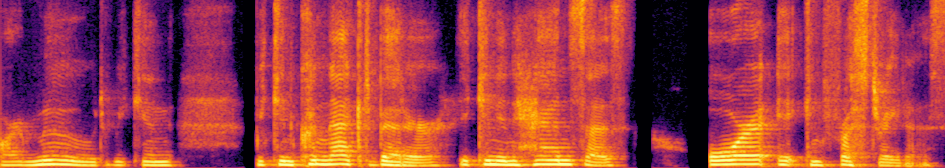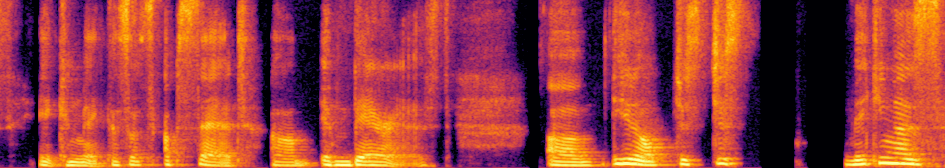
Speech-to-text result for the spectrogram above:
our mood, we can we can connect better, it can enhance us, or it can frustrate us. It can make us upset, um, embarrassed. Um, you know, just just making us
